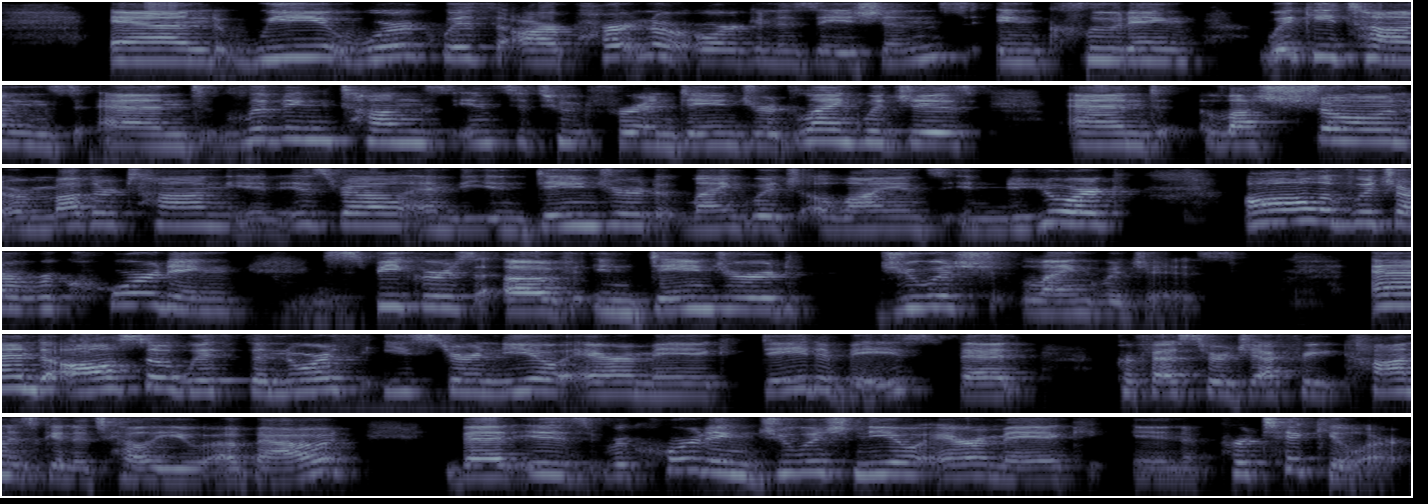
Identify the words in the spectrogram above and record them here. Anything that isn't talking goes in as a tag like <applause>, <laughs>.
And we work with our partner organizations, including Wikitongues and Living Tongues Institute for Endangered Languages and Lashon or Mother Tongue in Israel and the Endangered Language Alliance in New York, all of which are recording speakers of endangered Jewish languages. And also with the Northeastern Neo-Aramaic database that Professor Geoffrey Khan is going to tell you about that is recording Jewish Neo-Aramaic in particular.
